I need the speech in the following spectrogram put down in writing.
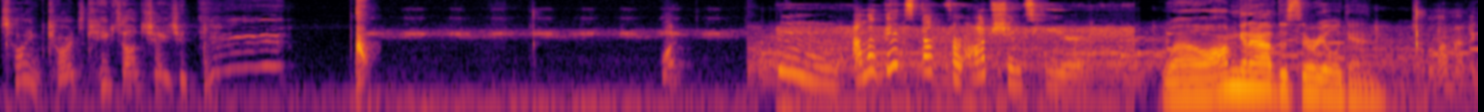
time cards keeps on changing? What? Hmm, I'm a bit stuck for options here. Well, I'm gonna have the cereal again. Well, I'm having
